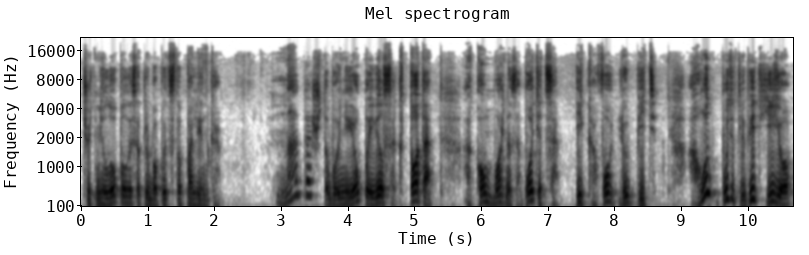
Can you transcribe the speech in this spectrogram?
Чуть не лопалась от любопытства Полинка. Надо, чтобы у нее появился кто-то, о ком можно заботиться и кого любить. А он будет любить ее.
